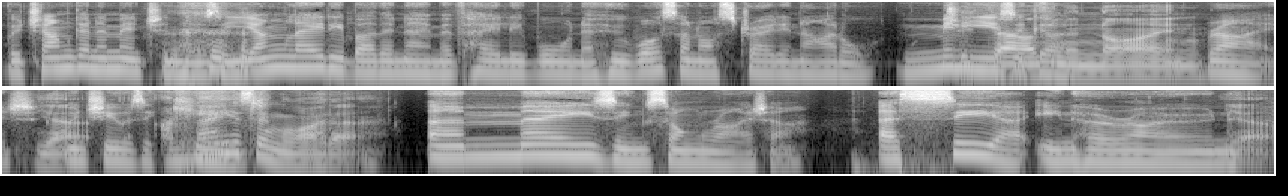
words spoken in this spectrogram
which I'm going to mention. There's a young lady by the name of Hayley Warner who was on Australian Idol many years ago. 2009. Right, Yeah. when she was a kid. Amazing writer. Amazing songwriter. A seer in her own, Yeah.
